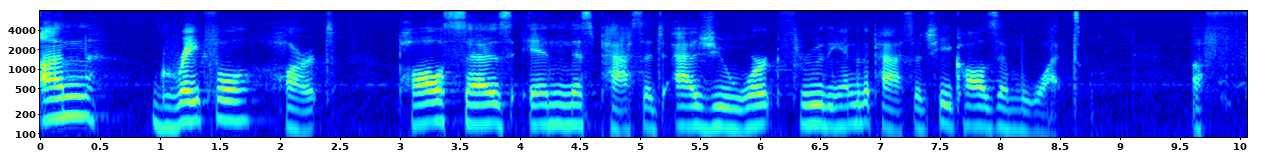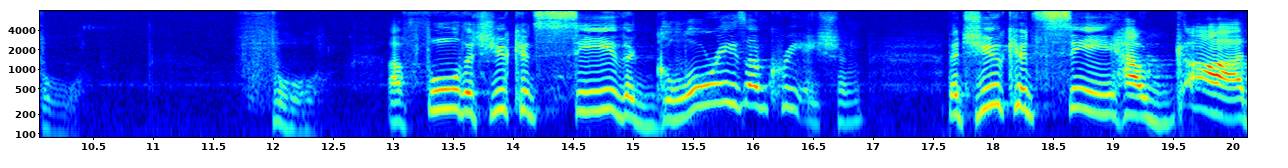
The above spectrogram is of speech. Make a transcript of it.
ungrateful heart, Paul says in this passage, as you work through the end of the passage, he calls him what? A fool. Fool a fool that you could see the glories of creation, that you could see how God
